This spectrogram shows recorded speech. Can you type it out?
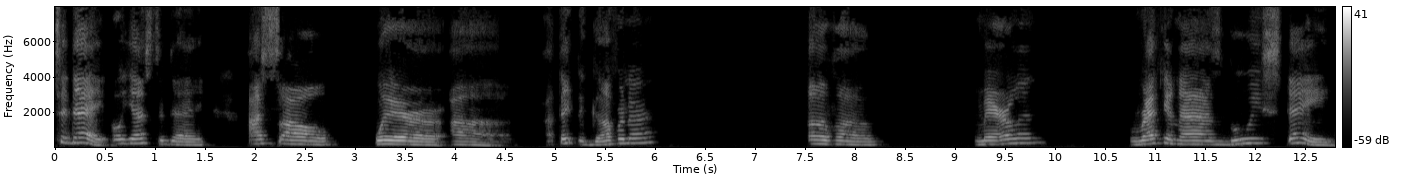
today or yesterday, I saw where, uh, I think the governor of, uh, Maryland recognized Bowie State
